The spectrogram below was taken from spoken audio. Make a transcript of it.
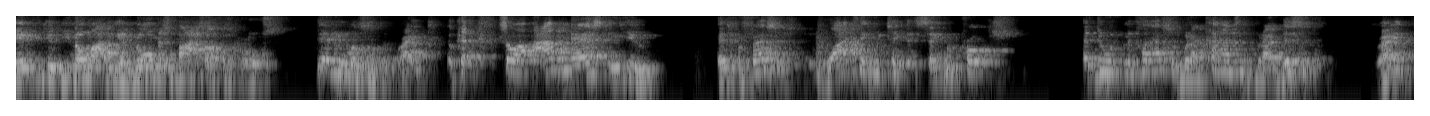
And you, know about the enormous box office gross, they're doing something right. Okay? So I'm asking you, as professors, why can't we take that same approach and do it in the classroom with our content, with our discipline, right?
